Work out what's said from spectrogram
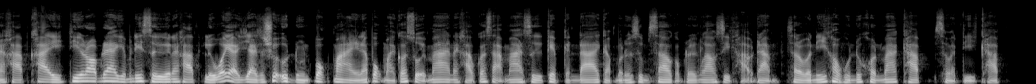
นะครับใครที่รอบแรกยังไม่ได้ซื้อนะครับหรือว่าอยากอยากจะช่วยอุดหนุนปกใหม่นะปกใหม่ก็สวยมากนะครับก็สามารถซื้อเก็บกันได้กับมนุษย์ซึมเศร้ากับเรื่องเล่าสีขาวดำสำหรับวันนี้ขอบคุณทุกคนมากครับ สวัสดีครับ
